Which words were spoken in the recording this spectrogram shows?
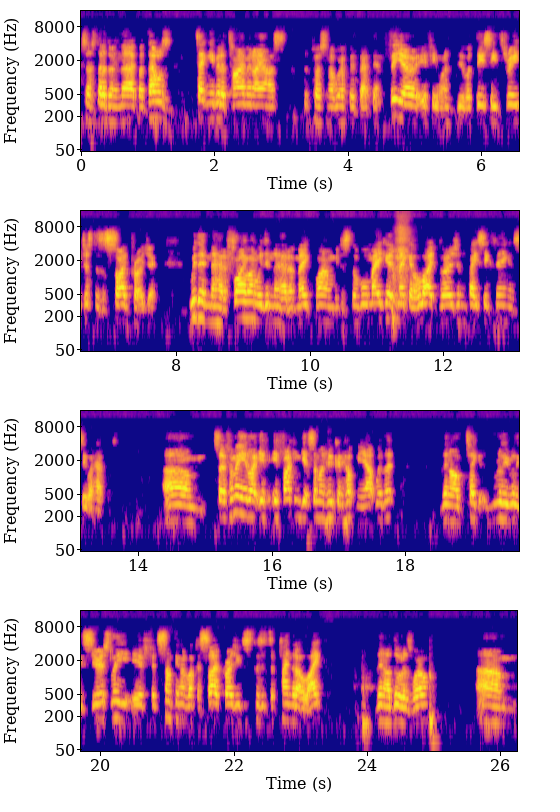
So I started doing that, but that was taking a bit of time, and I asked the person I worked with back then, Theo, if he wanted to do a DC3 just as a side project. We didn't know how to fly one, we didn't know how to make one. We just thought we'll make it, make it a light version, basic thing, and see what happens. Um, so for me, like if, if I can get someone who can help me out with it, then I'll take it really, really seriously. If it's something like a side project, just because it's a plane that I like, then I'll do it as well. Um,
